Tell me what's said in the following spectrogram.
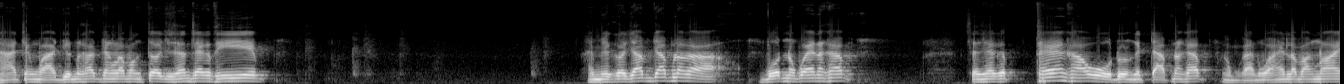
หาจังหวะอยู่นะครับ ยังระวังตัวอยู่ฉันใช้กทีบให้มีก็ยับยับแล้วก็วนออกไปนะครับฉันใช้ก็แทงเขาโอ้โดนกระจับนะครับกรรมการว่าให้ระวังน้อย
